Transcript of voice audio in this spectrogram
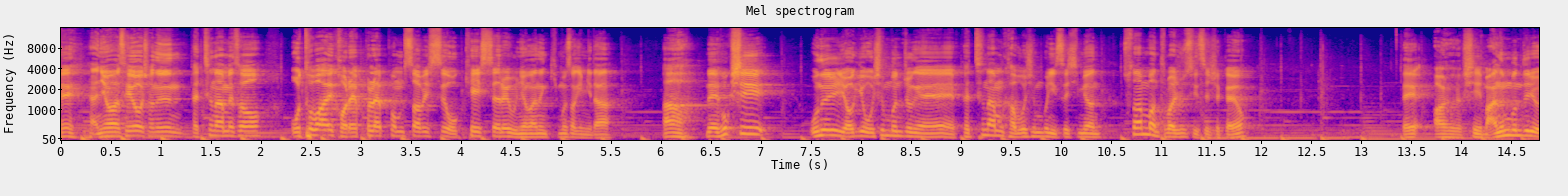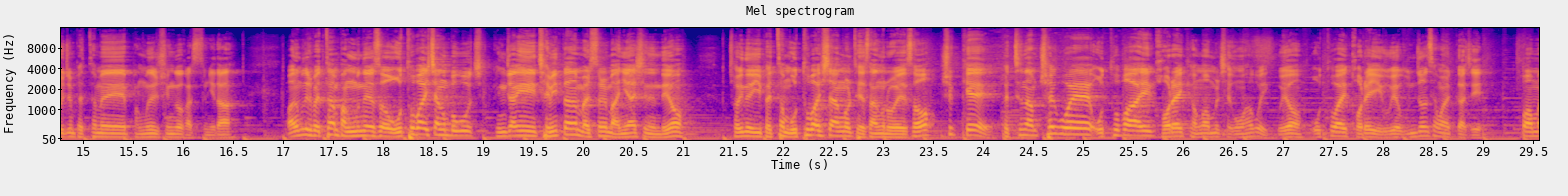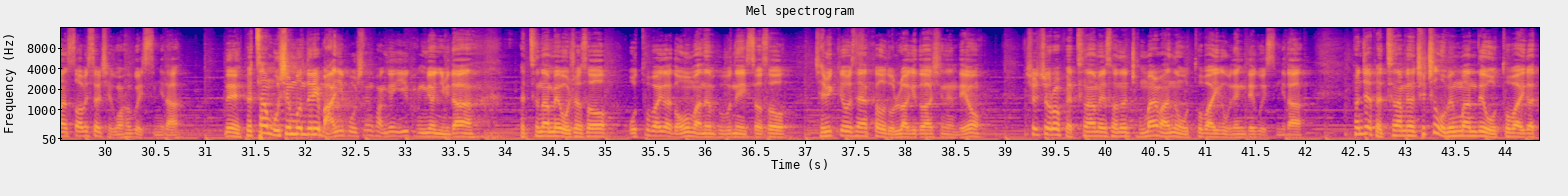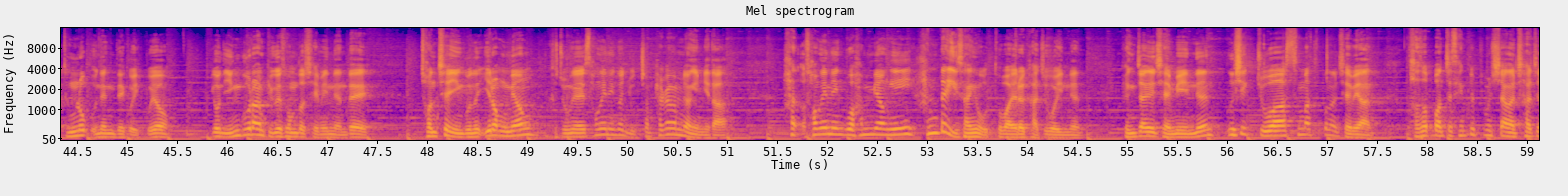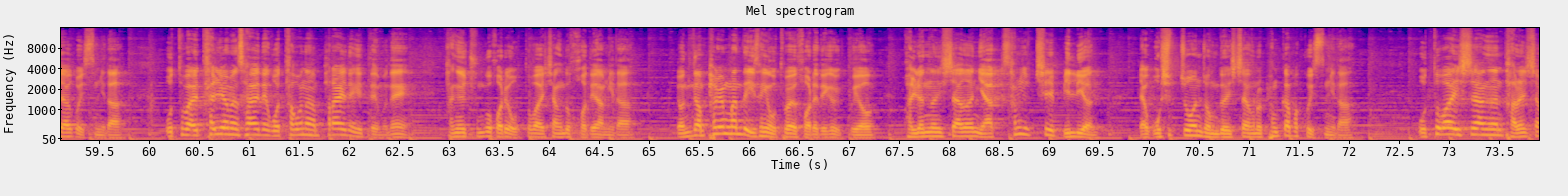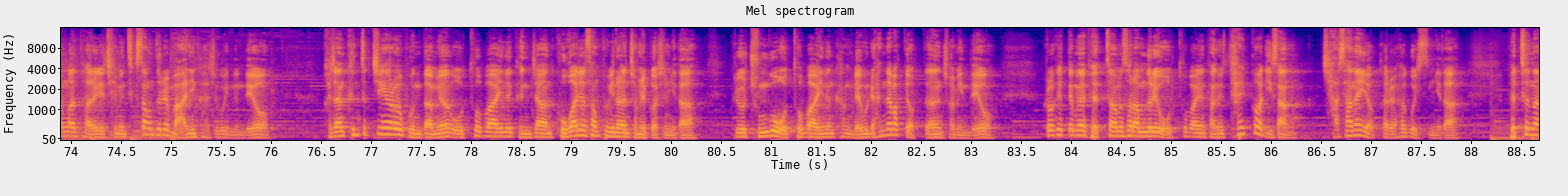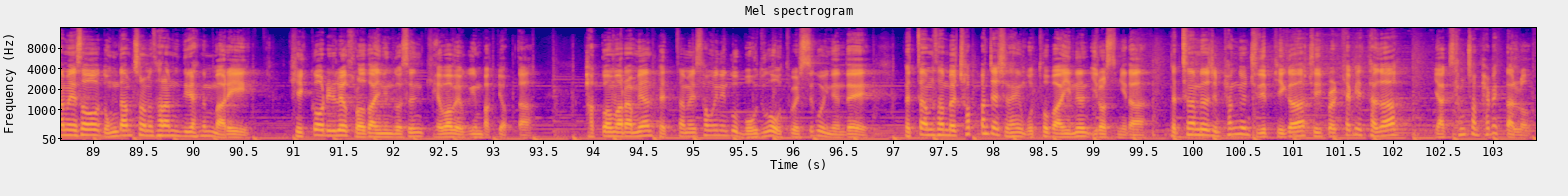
네, 안녕하세요. 저는 베트남에서 오토바이 거래 플랫폼 서비스 OK셀을 운영하는 김우석입니다. 아, 네, 혹시 오늘 여기 오신 분 중에 베트남 가보신 분 있으시면 손 한번 들어봐 줄수 있으실까요? 네, 아유, 역시 많은 분들이 요즘 베트남에 방문해 주신 것 같습니다. 많은 분들이 베트남 방문해서 오토바이 시장 보고 굉장히 재밌다는 말씀을 많이 하시는데요. 저희는 이 베트남 오토바이 시장을 대상으로 해서 쉽게 베트남 최고의 오토바이 거래 경험을 제공하고 있고요. 오토바이 거래 이후에 운전 생활까지 포함한 서비스를 제공하고 있습니다. 네, 베트남 오신 분들이 많이 보시는 광경이 이 광경입니다. 베트남에 오셔서 오토바이가 너무 많은 부분에 있어서 재밌게 생각하고 놀라기도 하시는데요. 실제로 베트남에서는 정말 많은 오토바이가 운행되고 있습니다. 현재 베트남에는 7,500만 대 오토바이가 등록 운행되고 있고요. 이건 인구랑 비교해서 좀 더 재밌는데 전체 인구는 1억 명, 그 중에 성인 인구는 6,800만 명입니다. 한- 성인 인구 한 명이 한 대 이상의 오토바이를 가지고 있는 굉장히 재미있는 의식주와 스마트폰을 제외한 다섯 번째 생필품 시장을 차지하고 있습니다. 오토바이 타려면 사야 되고 타고 나면 팔아야 되기 때문에 당연히 중고 거래 오토바이 시장도 거대합니다. 연간 800만 대 이상의 오토바이가 거래되고 있고요. 관련된 시장은 약 37 빌리언, 약 50조 원 정도의 시장으로 평가받고 있습니다. 오토바이 시장은 다른 시장과 다르게 재미있는 특성들을 많이 가지고 있는데요. 가장 큰 특징이라고 본다면 오토바이는 굉장한 고가격 상품이라는 점일 것입니다. 그리고 중고 오토바이는 각 매물이 한 대밖에 없다는 점인데요. 그렇기 때문에 베트남 사람들이 오토바이는 단지 탈것 이상 자산의 역할을 하고 있습니다. 베트남에서 농담처럼 사람들이 하는 말이 길거리를 걸어다니는 것은 개와 외국인밖에 없다. 바꿔 말하면 베트남의 성인 인구 모두가 오토바이를 쓰고 있는데 베트남 사람들 첫 번째 재산인 오토바이는 이렇습니다. 베트남에서 지금 평균 GDP가 GDP 캐피타가 약 3,800달러.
